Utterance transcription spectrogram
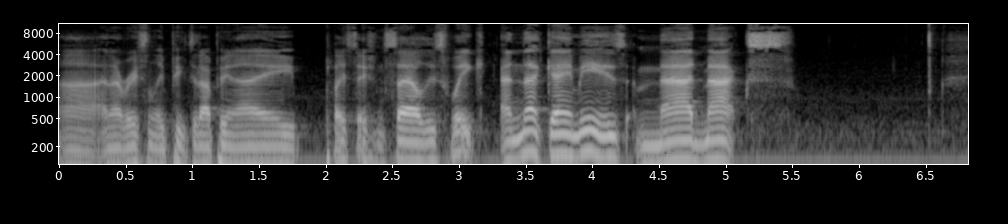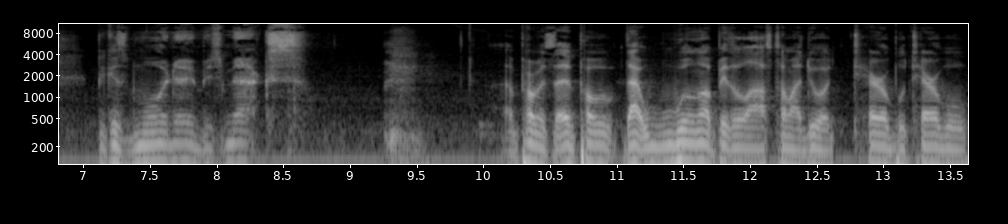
Uh, and I recently picked it up in a PlayStation sale this week, and that game is Mad Max. Because my name is Max. I promise that, probably, that will not be the last time I do a terrible, terrible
